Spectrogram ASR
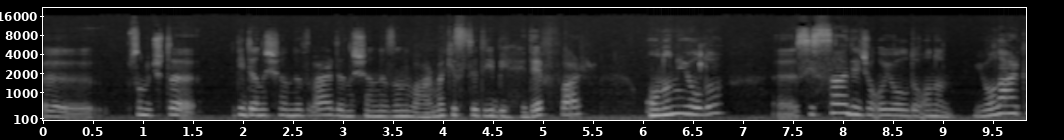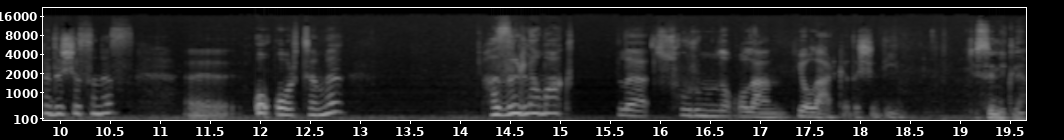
e, sonuçta bir danışanınız var danışanınızın varmak istediği bir hedef var onun yolu e, siz sadece o yolda onun yol arkadaşısınız e, o ortamı hazırlamakla sorumlu olan yol arkadaşı diyeyim. Kesinlikle.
